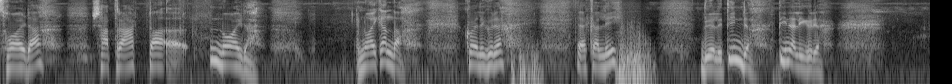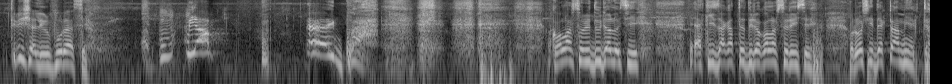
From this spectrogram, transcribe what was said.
ছয়টা সাতটা আটটা নয়টা। নয় কান্দা কয়লি করে এক আলি দুই আলি তিনটা তিন আলি করিয়া ত্রিশ আলির উপরে আছে। এই বা কলার ছড়ি দুইটা লইছি। একই জায়গাতে দুইটা কলার ছড়ি হয়েছে রশিদ একটা আমি একটা।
